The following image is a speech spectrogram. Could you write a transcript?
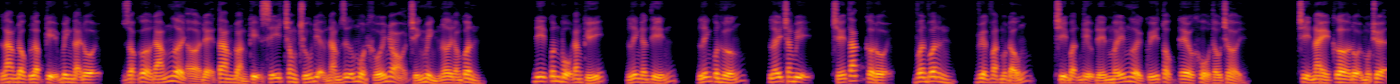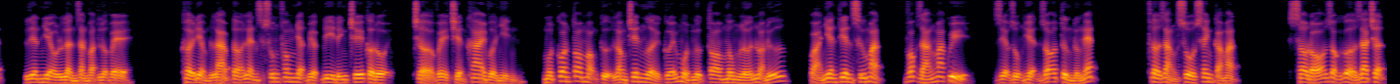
Làm độc lập kỵ binh đại đội, do gờ đám người ở đệ tam đoàn kỵ sĩ trong chú địa nắm giữ một khối nhỏ chính mình nơi đóng quân. Đi quân bộ đăng ký linh ấn tín, linh quân hướng, lấy trang bị, chế tác cờ đội, vân vân, việc vặt một đống, chỉ bận bịu đến mấy người quý tộc đều khổ thấu trời. Chỉ này cờ đội một chuyện, liền nhiều lần dàn vật lựa về. Khởi điểm làm tợ len xung phong nhận việc đi đính chế cờ đội, trở về triển khai vừa nhìn, một con to mọng cự lòng trên người cưới một ngực to mông lớn loạn nữ, quả nhiên thiên sứ mặt, vóc dáng ma quỷ, diệu dụng hiện rõ từng đường nét. Thờ giảng xô xanh cả mặt. Sau đó do gờ ra trận,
